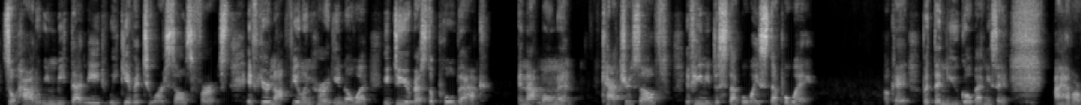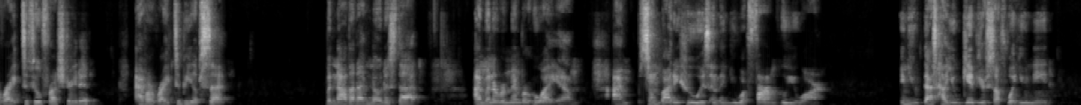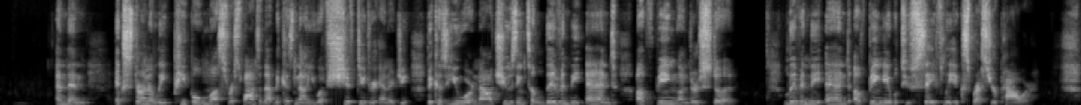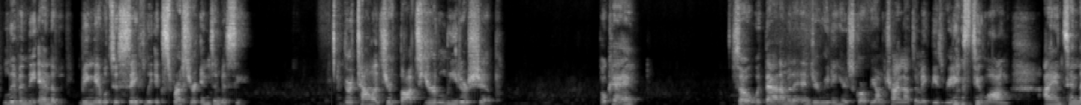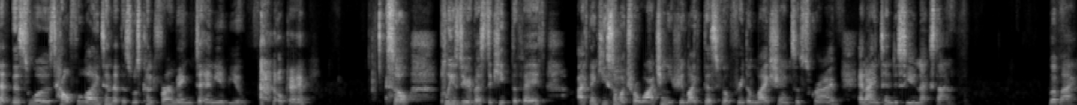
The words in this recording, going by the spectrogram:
So how do we meet that need? We give it to ourselves first. If you're not feeling heard, you know what? You do your best to pull back in that moment, catch yourself. If you need to step away, step away. Okay. But then you go back and you say, I have a right to feel frustrated. I have a right to be upset. But now that I've noticed that, I'm going to remember who I am. I'm somebody who is, and then you affirm who you are. And you, that's how you give yourself what you need. And then externally, people must respond to that because now you have shifted your energy because you are now choosing to live in the end of being understood. Live in the end of being able to safely express your power. Live in the end of being able to safely express your intimacy, your talents, your thoughts, your leadership. Okay? So with that, I'm going to end your reading here, Scorpio. I'm trying not to make these readings too long. I intend that this was helpful. I intend that this was confirming to any of you. okay. So please do your best to keep the faith. I thank you so much for watching. If you like this, feel free to like, share, and subscribe. And I intend to see you next time. Bye-bye.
